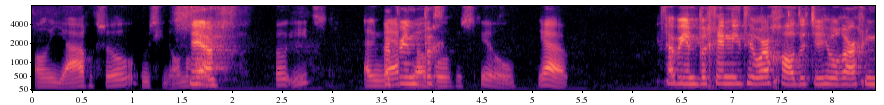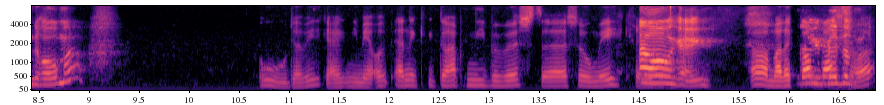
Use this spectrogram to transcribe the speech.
al een jaar of zo, misschien anderhalf. Ja zoiets. En ik merk wel veel verschil. Ja. Heb je in het begin niet heel erg gehad dat je heel raar ging dromen? Oeh, dat weet ik eigenlijk niet meer. En ik, ik, dat heb ik niet bewust uh, zo meegekregen. Oh, oké. Oh, maar dat kan best hoor.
